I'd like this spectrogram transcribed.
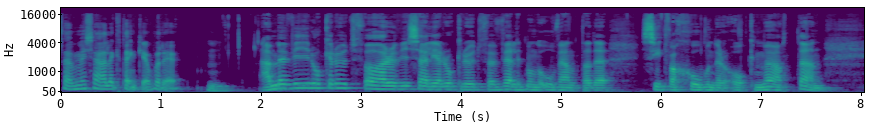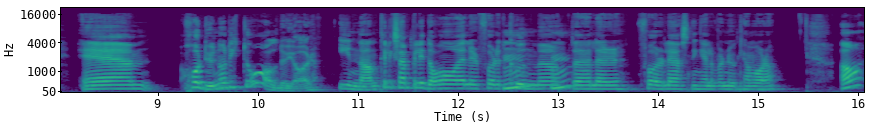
så här, med kärlek tänker jag på det. Mm. Ja, men vi råkar ut för, vi säljare råkar ut för väldigt många oväntade situationer och möten. Eh, har du någon ritual du gör innan till exempel idag eller för ett Mm, kundmöte eller föreläsning eller vad det nu kan vara? Ja,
